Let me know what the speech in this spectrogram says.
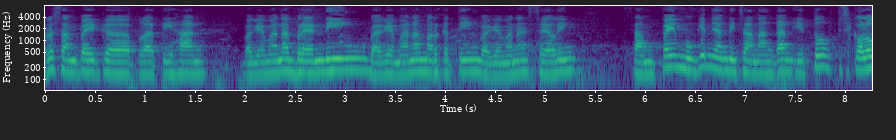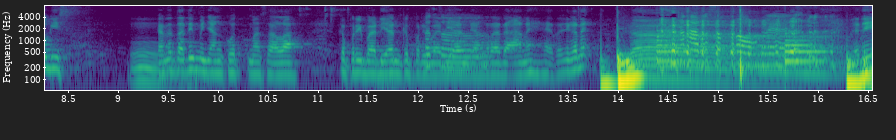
terus sampai ke pelatihan bagaimana branding, bagaimana marketing, bagaimana selling, sampai mungkin yang dicanangkan itu psikologis. Hmm. Karena tadi menyangkut masalah kepribadian-kepribadian yang rada aneh, itu kan ya. Kan harus strong ya. Jadi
